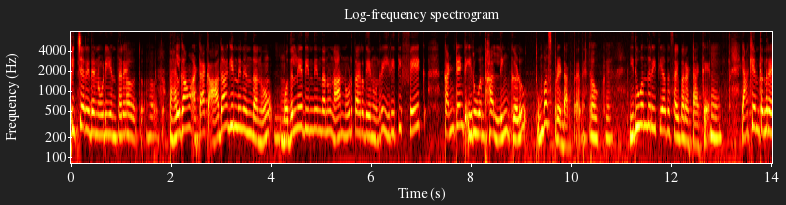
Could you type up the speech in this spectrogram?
ಪಿಕ್ಚರ್ ಇದೆ ನೋಡಿ ಅಂತಾರೆ. ಪಹಲ್ಗಾಮ್ ಅಟ್ಯಾಕ್ ಆದಾಗಿಂದಿನಿಂದನೂ ಮೊದಲನೇ ದಿನದಿಂದನೂ ನಾನು ನೋಡ್ತಾ ಇರೋದು ಏನು ಅಂದರೆ ಈ ರೀತಿ ಫೇಕ್ ಕಂಟೆಂಟ್ ಇರುವಂತಹ ಲಿಂಕ್ಗಳು ತುಂಬ ಸ್ಪ್ರೆಡ್ ಆಗ್ತಾ ಇದೆ. ಓಕೆ ಇದು ಒಂದು ರೀತಿಯಾದ ಸೈಬರ್ ಅಟ್ಯಾಕೆ ಯಾಕೆ ಅಂತಂದರೆ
